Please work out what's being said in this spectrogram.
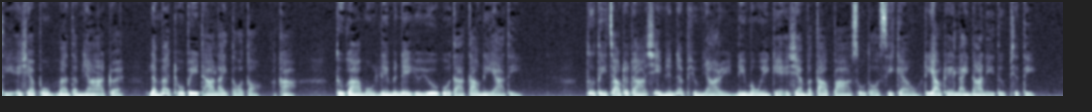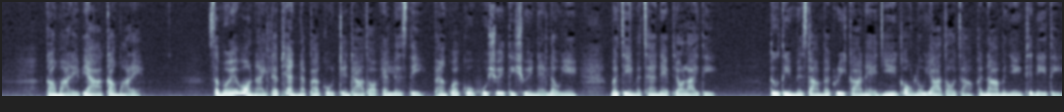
သည်အရက်ပိုးမှန်သမျှအတွက်လက်မှတ်ထိုးပေးထားလိုက်တော့သောအခါသူကမူလင်းမနစ်ရိုးရိုးကိုသာတောက်နေရသည်သူသည်ကြောက်တတားရှိမျက်နှာဖြူများတွင်နေမဝင်ခင်အရန်ပတောက်ပါဆိုသောစီကံကိုတယောက်တည်းလိုက်နာနေသူဖြစ်သည်ကောင်းပါတယ်ဗျာကောင်းပါတယ်စမွဲပေါ်၌လက်ဖြတ်နှစ်ဖက်ကိုတင်ထားသောအဲလစ်သည်ဖန်ခွက်ကိုဟိုရွှေ့သည်ရွှေ့နှင့်လှုပ်ရင်း မကြေမချမ်းနှင့်ပြောလိုက်သည်သူသည်မစ္စတာမက်ဂရီကာနှင့်အငင်းခုန်လို့ရသောကြောင့်ကနာမငြိမ်ဖြစ်နေသည်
